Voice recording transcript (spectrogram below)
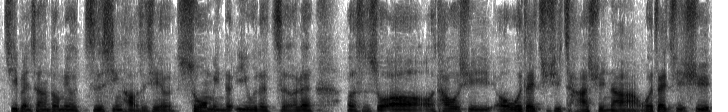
基本上都没有执行好这些说明的义务的责任，而是说，哦哦，他或许哦，我再继续查询啊，我再继续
